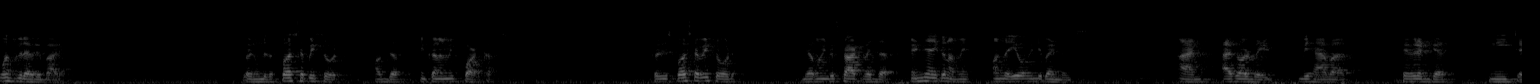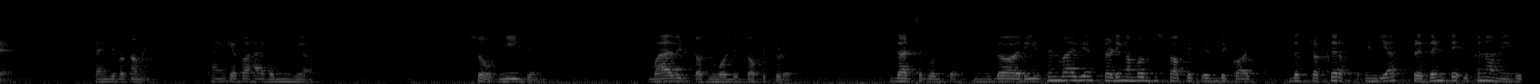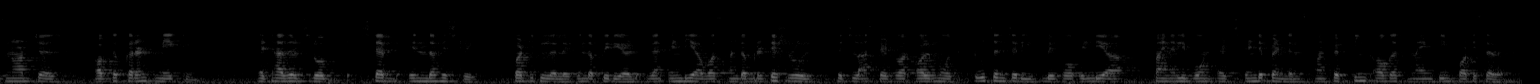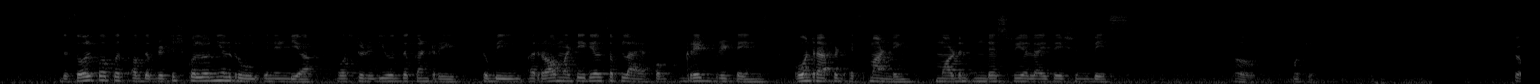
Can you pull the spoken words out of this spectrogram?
What's good, everybody? Welcome to the first episode of the Economic Podcast. So, this first episode, we are going to start with the Indian economy on the eve of independence. And as always, we have our favorite guest, me, Jain. Thank you for coming. Thank you for having me here. So, me, Jain, why are we talking about this topic today? That's a good question. The reason why we are studying about this topic is because the structure of India's present day economy is not just of the current making. It has its root stepped in the history, particularly in the period when India was under British rule, which lasted for almost two centuries before India finally won its independence on 15th August 1947. The sole purpose of the British colonial rule in India was to reduce the country to being a raw material supplier for Great Britain's own rapid expanding modern industrialization base. Okay. So,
